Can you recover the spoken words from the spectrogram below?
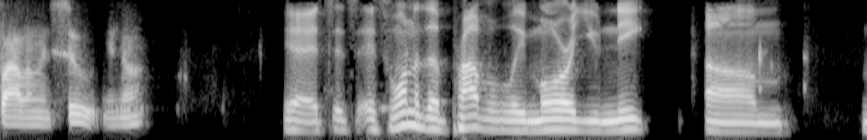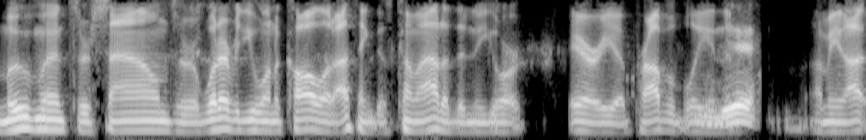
following suit you know Yeah, it's it's it's one of the probably more unique um movements or sounds or whatever you want to call it. I think that's come out of the New York area probably. And yeah I mean, I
